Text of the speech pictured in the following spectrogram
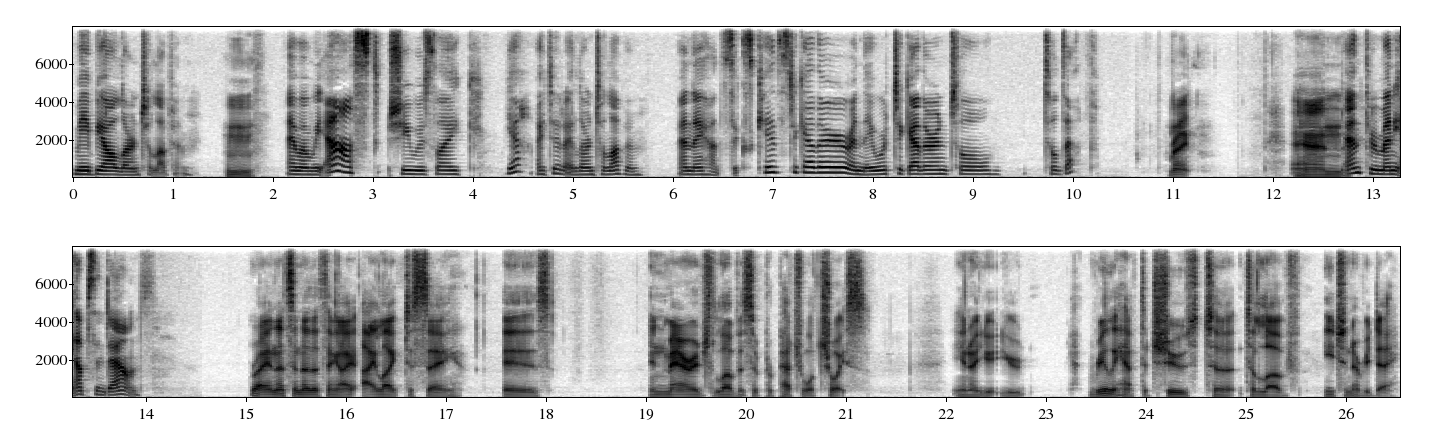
maybe I'll learn to love him. Hmm. And when we asked, she was like, Yeah, I did. I learned to love him. And they had six kids together and they were together until till death. Right. And And through many ups and downs. Right, and that's another thing I, I like to say is in marriage, love is a perpetual choice. You know, you, you really have to choose to, to love each and every day.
